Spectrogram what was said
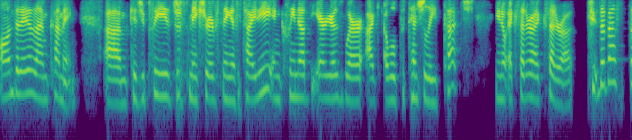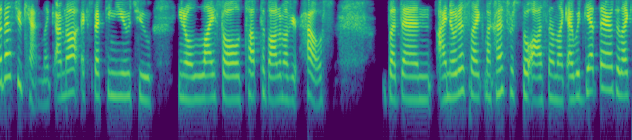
on the day that I'm coming. Um, could you please just make sure everything is tidy and clean up the areas where I, I will potentially touch, you know, et cetera, et cetera. To the best, the best you can. Like, I'm not expecting you to, you know, Lysol top to bottom of your house. But then I noticed like my clients were so awesome. Like I would get there, they're like,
